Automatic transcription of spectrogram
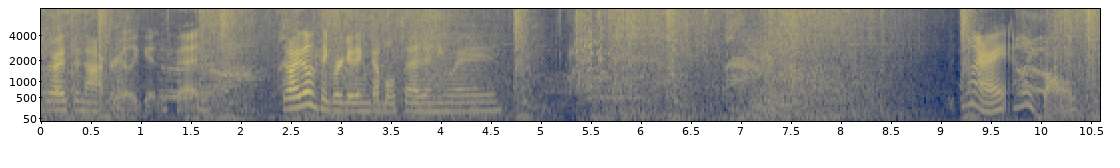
Otherwise, they're not really getting fed. So I don't think we're getting double fed anyways. Alright, I like balls.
